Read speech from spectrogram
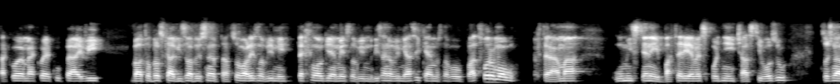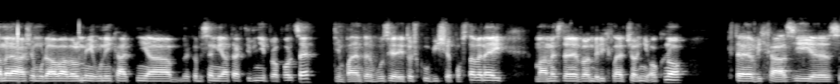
takovém, jako je Coupe IV. Byla to obrovská výzva, protože jsme pracovali s novými technologiemi, s novým designovým jazykem, s novou platformou, která má umístěny baterie ve spodní části vozu, což znamená, že mu dává velmi unikátní a řekl by se mi atraktivní proporce. Tím pádem ten vůz je trošku výše postavený. Máme zde velmi rychlé čelní okno, které vychází eh, z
